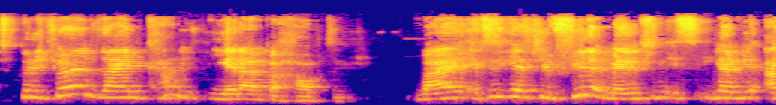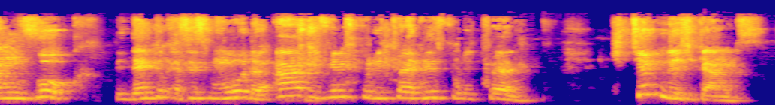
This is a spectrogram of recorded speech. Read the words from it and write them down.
Spirituell sein kann jeder behaupten. Weil es ist jetzt für viele Menschen ist irgendwie en vogue. Die denken, es ist Mode. Ah, ich bin spirituell, ich bin spirituell. Stimmt nicht ganz.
